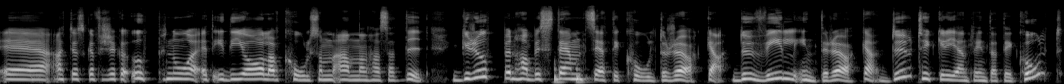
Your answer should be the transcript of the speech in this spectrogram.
eh, att jag ska försöka uppnå ett ideal av cool som någon annan har satt dit. Gruppen har bestämt sig att det är coolt att röka. Du vill inte röka. Du tycker egentligen inte att det är coolt,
